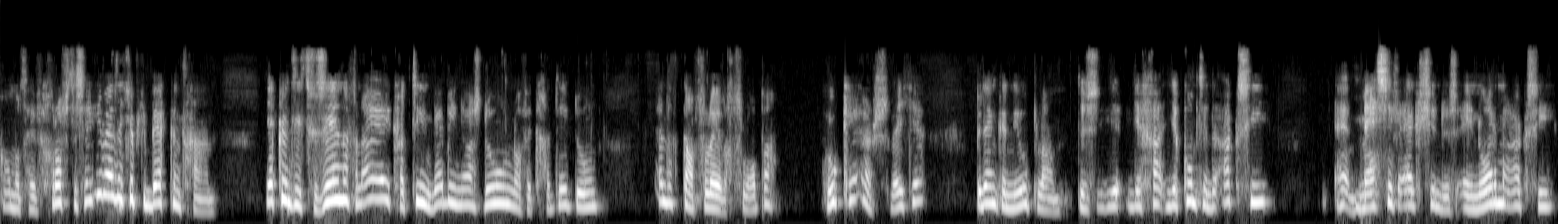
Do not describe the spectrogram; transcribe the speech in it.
om het even grof te zeggen, je weet dat je op je bek kunt gaan. Je kunt iets verzinnen van, ik ga tien webinars doen of ik ga dit doen. En dat kan volledig floppen. Who cares, weet je? Bedenk een nieuw plan. Dus je, je, gaat, je komt in de actie, hè, massive action, dus enorme actie.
